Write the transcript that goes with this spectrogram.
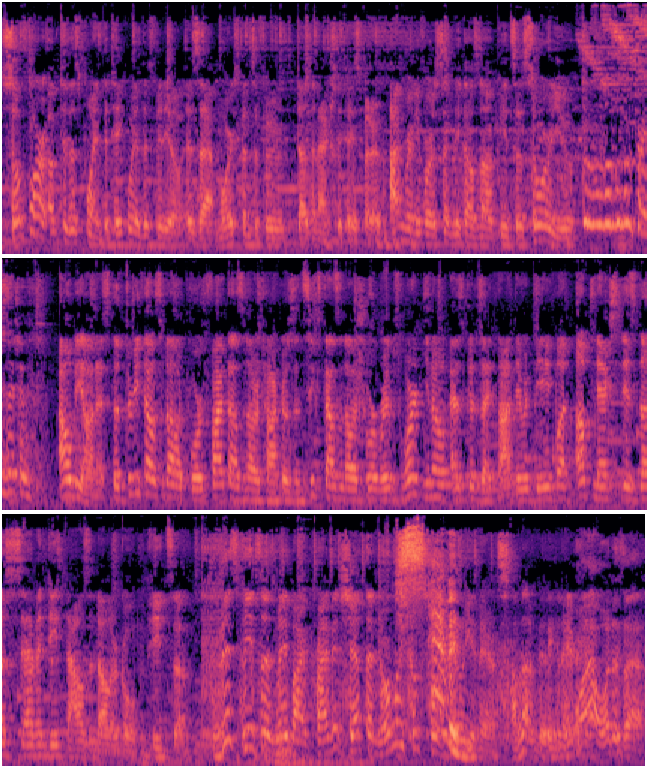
So far up to this point, the takeaway of this video is that more expensive food doesn't actually taste better. I'm ready for a seventy thousand dollar pizza. So are you. Transition. I'll be honest, the three thousand dollar pork, five thousand dollar tacos, and six thousand dollar short ribs weren't, you know, as good as I thought they would be. But up next is the seventy thousand dollar golden pizza. This pizza is made by a private chef that normally cooks for Seven. billionaires. I'm not a billionaire. Wow, what is that?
